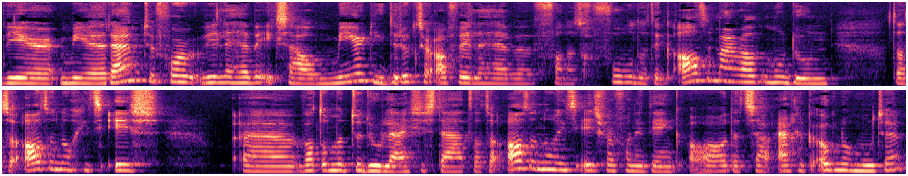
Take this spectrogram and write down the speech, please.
weer meer ruimte voor willen hebben. Ik zou meer die druk eraf willen hebben van het gevoel dat ik altijd maar wat moet doen. Dat er altijd nog iets is uh, wat op mijn to-do-lijstje staat. Dat er altijd nog iets is waarvan ik denk, oh, dat zou eigenlijk ook nog moeten.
